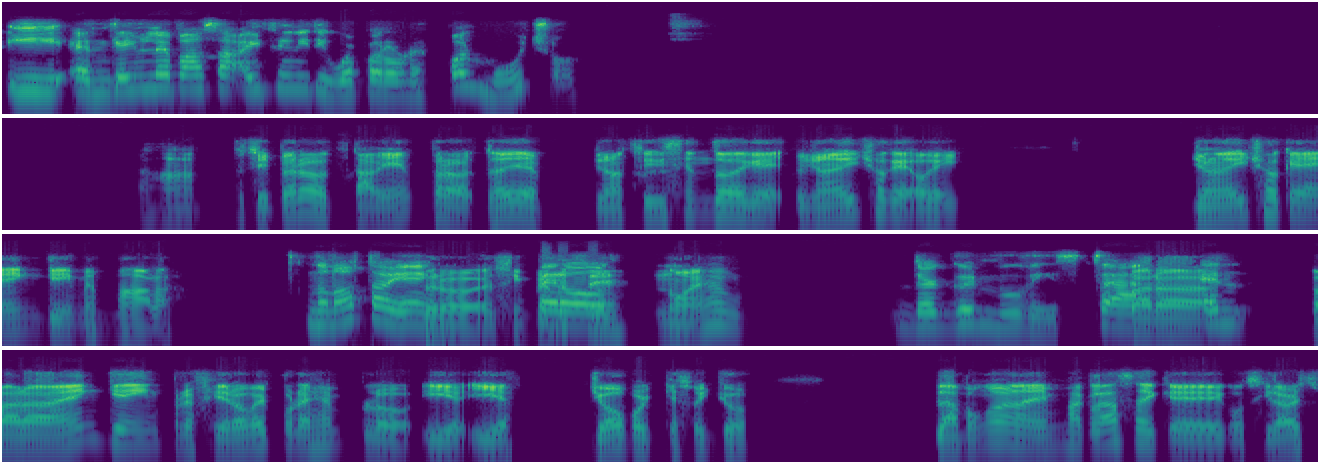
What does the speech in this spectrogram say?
y Endgame le pasa a Infinity War, pero no es por mucho. Ajá, sí, pero está bien, pero oye, yo no estoy diciendo de que, yo no he dicho que, ok, yo no he dicho que Endgame es mala. No, no, está bien. Pero simplemente no es. They're good movies. O sea, para, para Endgame prefiero ver, por ejemplo, y, y es yo porque soy yo, la pongo en la misma clase que Godzilla vs.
